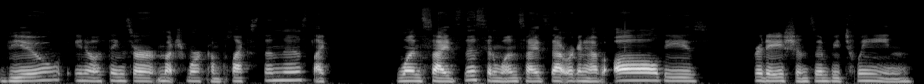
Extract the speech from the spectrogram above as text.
view. You know, things are much more complex than this. Like one side's this and one side's that. We're going to have all these gradations in between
